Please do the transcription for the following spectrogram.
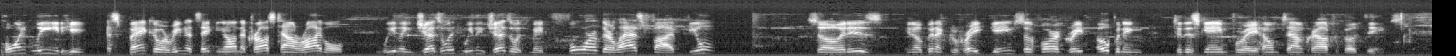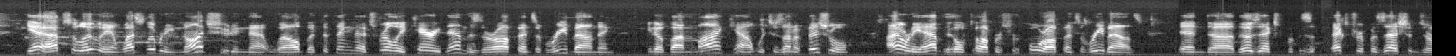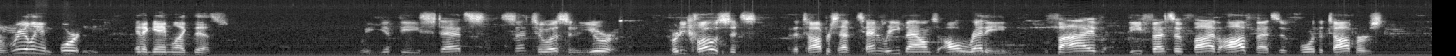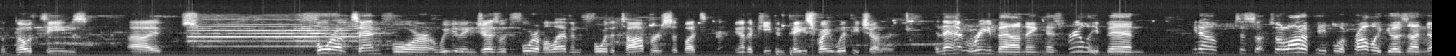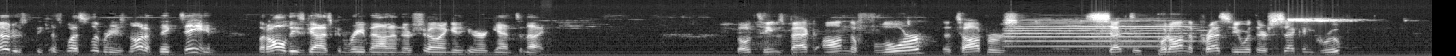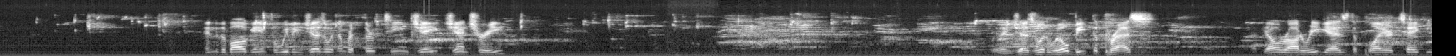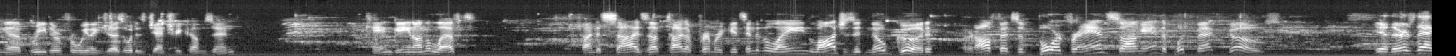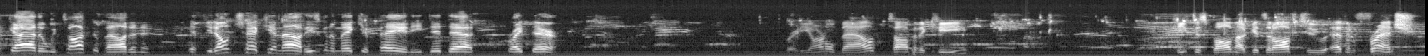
point lead here Banco Arena taking on the crosstown rival Wheeling Jesuit. Wheeling Jesuit made four of their last five field. So it is, you know, been a great game so far, a great opening to this game for a hometown crowd for both teams. Yeah, absolutely. And West Liberty not shooting that well, but the thing that's really carried them is their offensive rebounding. You know, by my count, which is unofficial, I already have the Hilltoppers for four offensive rebounds, and uh, those extra extra possessions are really important in a game like this. We get the stats sent to us, and you're pretty close. It's the Toppers have 10 rebounds already, five defensive, five offensive for the Toppers. But both teams uh, four of ten for Wheeling Jesuit, four of eleven for the Toppers. But you know they're keeping pace right with each other. And that rebounding has really been, you know, to, to a lot of people it probably goes unnoticed because West Liberty is not a big team, but all these guys can rebound and they're showing it here again tonight. Both teams back on the floor. The Toppers set to put on the press here with their second group into the ball game for Wheeling Jesuit, number 13, Jay Gentry. Wheeling Jesuit will beat the press. Miguel Rodriguez, the player taking a breather for Wheeling Jesuit as Gentry comes in. Can gain on the left. Trying to size up. Tyler Primer gets into the lane, launches it, no good. But an offensive board for Ansong, and the putback goes. Yeah, there's that guy that we talked about, and if you don't check him out, he's going to make you pay, and he did that right there. Brady Arnold now, top of the key. Keep this ball, now gets it off to Evan French.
